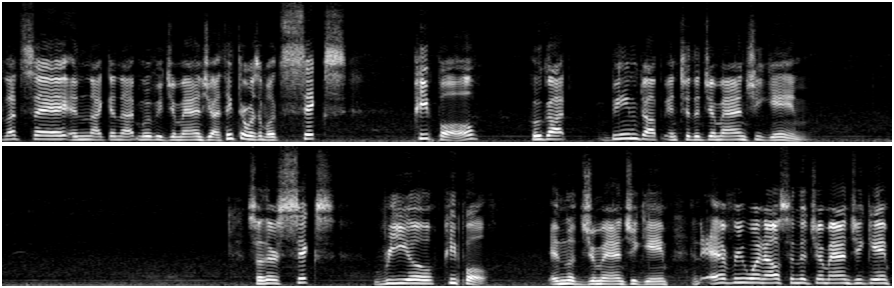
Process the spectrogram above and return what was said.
let's say in like in that movie Jumanji, I think there was about six people who got beamed up into the Jumanji game. So there's six real people in the Jumanji game, and everyone else in the Jumanji game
